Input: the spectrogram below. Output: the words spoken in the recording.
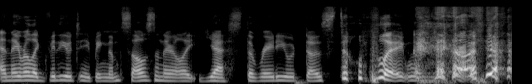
And they were like videotaping themselves and they're like, yes, the radio does still play when you crash. Yeah,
